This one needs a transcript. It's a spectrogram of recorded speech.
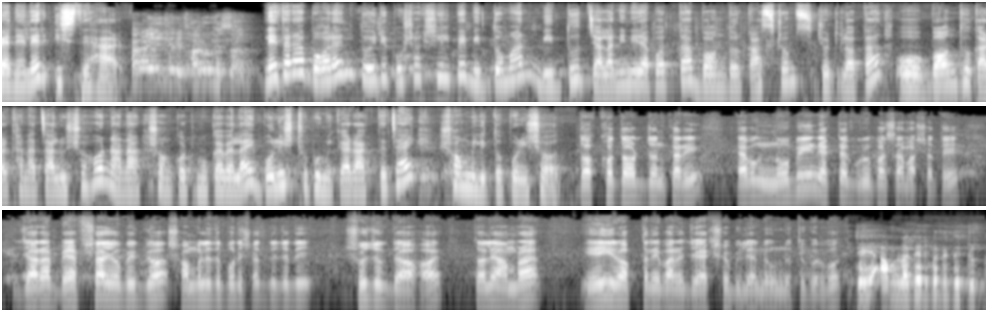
প্যানেলের ইশতেহার। নেতারা বলেন, তৈরি পোশাক শিল্পে বিদ্যমান বিদ্যুৎ, জ্বালানি নিরাপত্তা, বন্দর কাস্টমস, জটিলতা ও বন্ধ কারখানা চালু সহ নানা সংকট মোকাবেলায় বলিষ্ঠ ভূমিকা রাখতে চায় সম্মিলিত পরিষদ। দক্ষতা অর্জনকারী এবং নবীন একটা গ্রুপ আছে আমার সাথে যারা ব্যবসায় অভিজ্ঞ সম্মিলিত পরিষদকে যদি সুযোগ দেওয়া হয় তাহলে আমরা এই রপ্তানি বাণিজ্য একশো বিলিয়নে উন্নতি করব। যে আমলাদের বিরুদ্ধে যুদ্ধ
